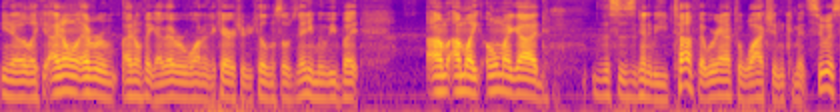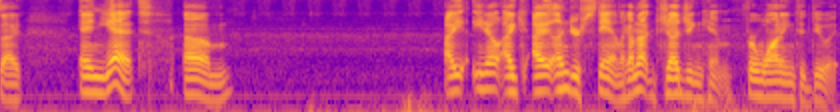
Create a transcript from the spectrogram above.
You know, like, I don't ever. I don't think I've ever wanted a character to kill themselves in any movie, but I'm, I'm like, oh my god, this is going to be tough that we're going to have to watch him commit suicide. And yet, um, I you know I, I understand like I'm not judging him for wanting to do it,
